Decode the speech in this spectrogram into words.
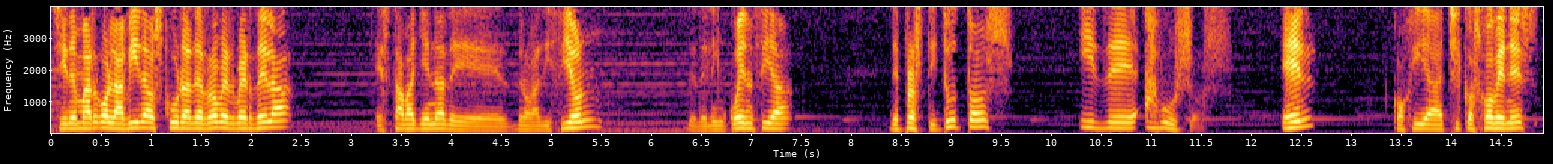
Sin embargo, la vida oscura de Robert Verdela estaba llena de drogadicción, de delincuencia, de prostitutos y de abusos. Él cogía a chicos jóvenes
